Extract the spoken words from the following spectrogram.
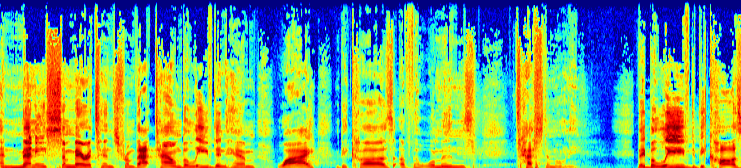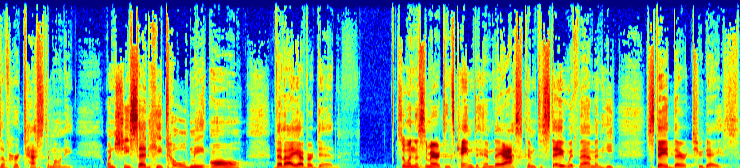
And many Samaritans from that town believed in him. Why? Because of the woman's testimony. They believed because of her testimony when she said, He told me all that I ever did. So when the Samaritans came to him, they asked him to stay with them, and he stayed there two days.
